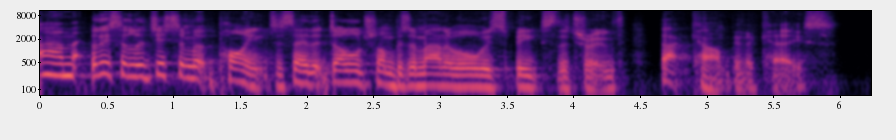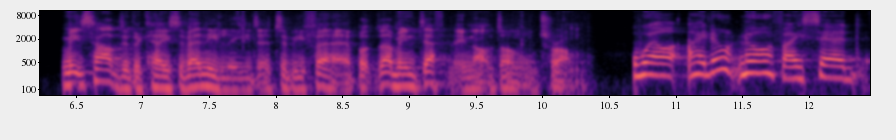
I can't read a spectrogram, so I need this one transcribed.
Um, but it's a legitimate point to say that Donald Trump is a man who always speaks the truth. That can't be the case. I mean, it's hardly the case of any leader, to be fair, but I mean, definitely not Donald Trump. Well, I don't know if I said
